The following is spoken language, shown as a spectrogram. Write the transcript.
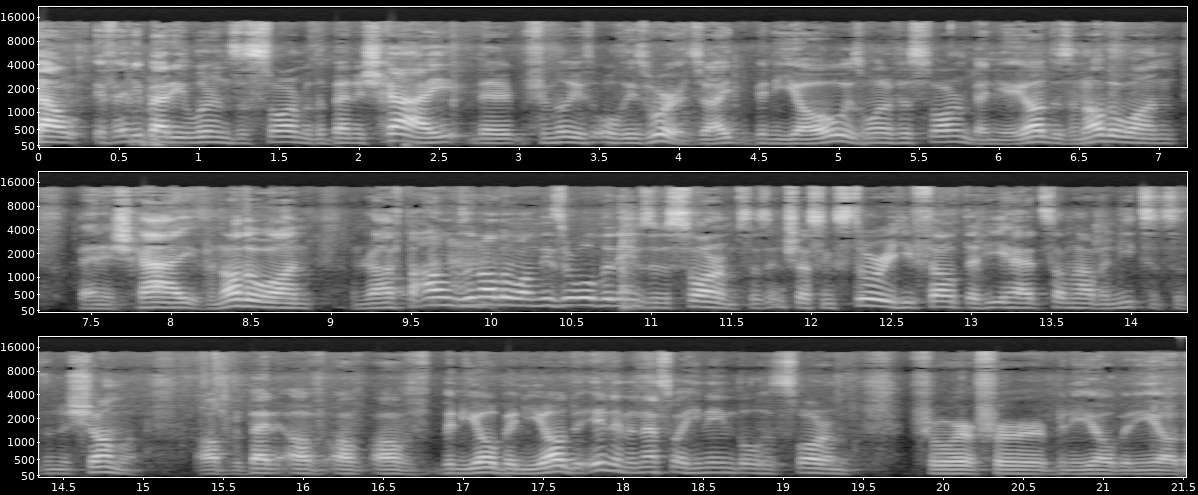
Now, if anybody learns the Svarm of the Ben Ish Chai, they're familiar with all these words, right? Ben Yo is one of his Svarm, Ben Yoyod is another one, Ben Ish Chai is another one, and Rav Pa'olam is another one. These are all the names of his Svarm. So it's an interesting story. He felt that he had somehow a nitzitz of the neshama of the ben of of of Ben Ben in him, and that's why he named all his svarim for for Ben Yo Ben.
